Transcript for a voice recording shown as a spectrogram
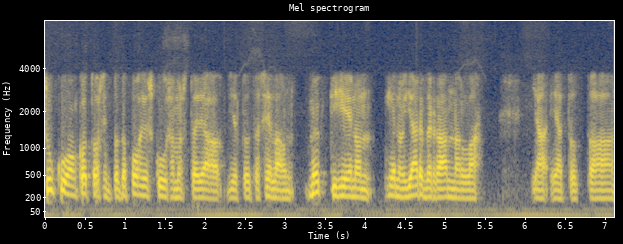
suku on kotoisin tuolta Pohjois-Kuusamosta ja, ja tota, siellä on mökki hienon, hienon järven rannalla ja, ja tota,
